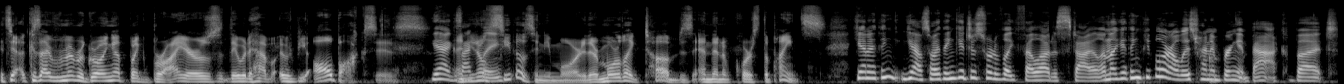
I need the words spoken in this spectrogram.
It's because I remember growing up, like Breyers, they would have it would be all boxes. Yeah, exactly. And you don't see those anymore. They're more like tubs, and then of course the pints. Yeah, and I think yeah, so I think it just sort of like fell out of style, and like I think people are always trying to bring it back, but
